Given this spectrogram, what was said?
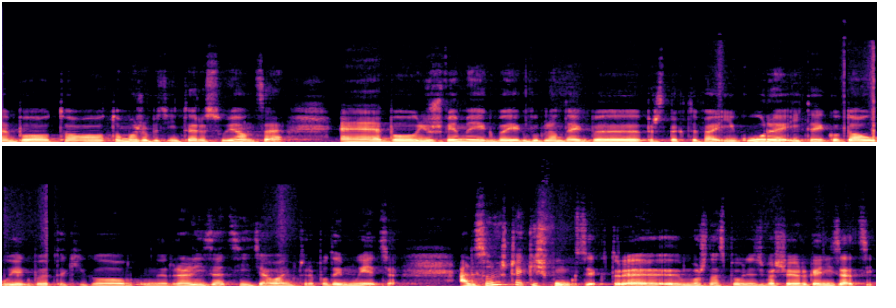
yy, bo to, to może być interesujące, yy, bo już wiemy jakby, jak wygląda jakby perspektywa i góry i tego dołu, jakby takiego realizacji działań, które podejmujecie. Ale są jeszcze jakieś funkcje, które yy, można spełniać w waszej organizacji.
